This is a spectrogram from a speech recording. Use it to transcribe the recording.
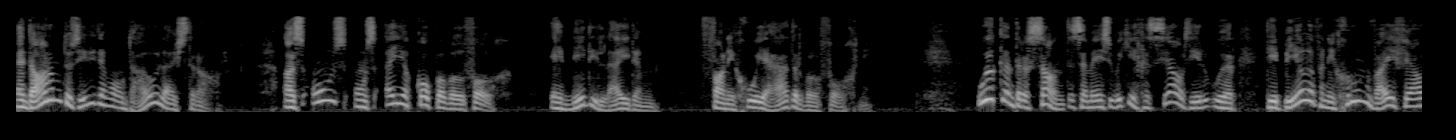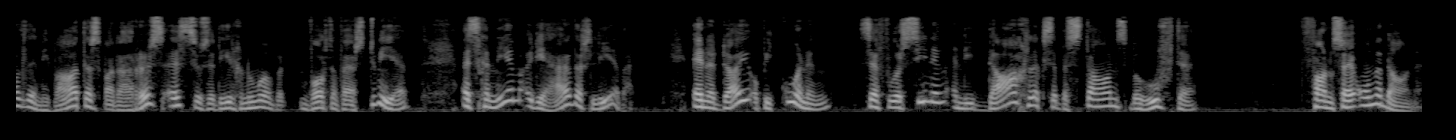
En daarom moet ons hierdie dinge onthou luisteraar. As ons ons eie koppe wil volg, en nie die leiding van die goeie herder wil volg nie. Ook interessant is 'n mens 'n bietjie gesels hieroor die beelde van die groen weivelde en die waters wat daar rus is, soos dit hier genoem word in vers 2, is geneem uit die herders lewe en dit dui op die koning se voorsiening in die daaglikse bestaansbehoeftes van sy onderdane.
